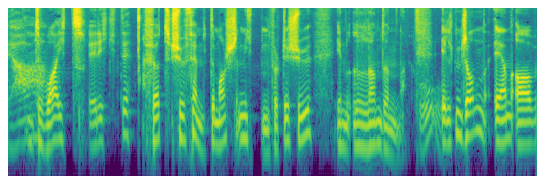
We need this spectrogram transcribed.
Ja, Dwight. riktig. Født 25. mars 1947 in London. Elton John, en av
